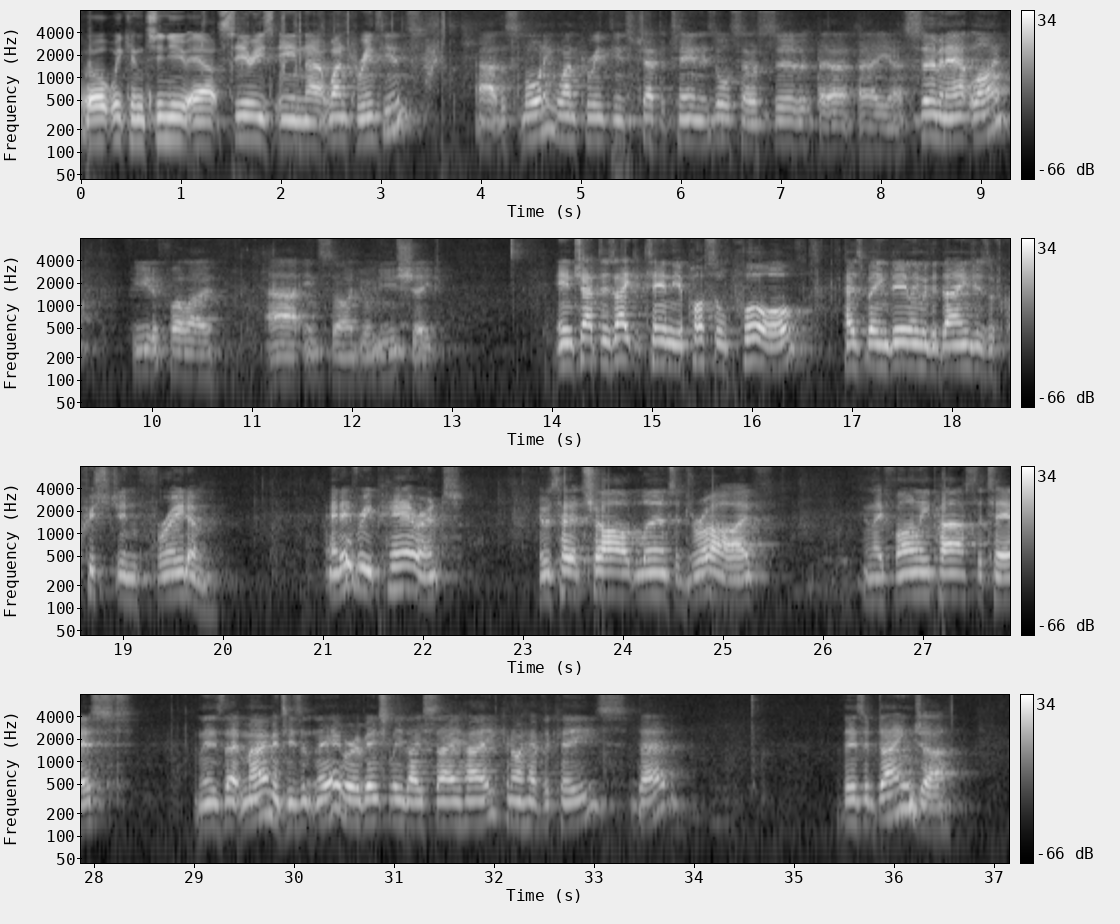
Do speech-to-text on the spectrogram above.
Well, we continue our series in uh, 1 Corinthians uh, this morning. 1 Corinthians chapter 10. There's also a, serv- uh, a, a, sermon outline for you to follow uh, inside your news sheet. In chapters 8 to 10, the Apostle Paul has been dealing with the dangers of Christian freedom. And every parent who has had a child learn to drive and they finally pass the test and there's that moment, isn't there, where eventually they say, Hey, can I have the keys, Dad? There's a danger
